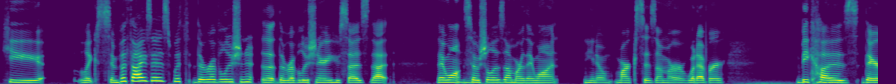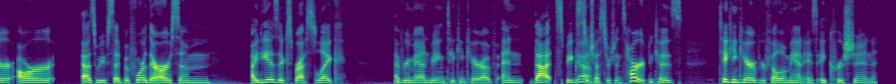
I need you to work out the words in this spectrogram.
he like sympathizes with the revolution uh, the revolutionary who says that they want Mhm. socialism or they want you know marxism or whatever because there are as we've said before there are some ideas expressed like every man being taken care of and that speaks Yeah. to Chesterton's heart because taking care of your fellow man is a Christian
